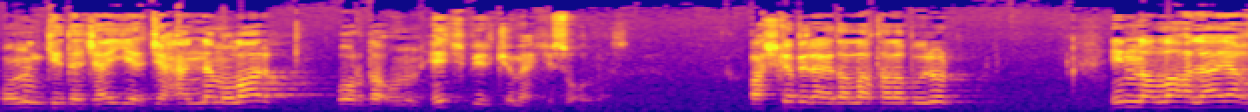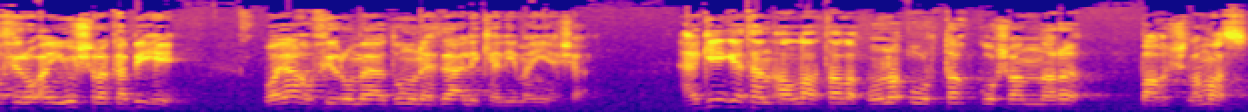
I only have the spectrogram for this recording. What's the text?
onun gedəcəyi yer cəhənnəm olar, orada onun heç bir köməkçisi olmaz. Başqa bir ayədə Allah Teala buyurur: "İnna Allah la yaghfiru an yushraka bihi və yaghfiru ma dun zalika limen yasha." Həqiqətən Allah Teala ona ortaq qoşanları bağışlamaz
